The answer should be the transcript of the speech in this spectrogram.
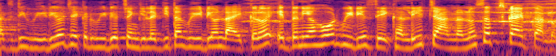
ਅੱਜ ਦੀ ਵੀਡੀਓ ਜੇਕਰ ਵੀਡੀਓ ਚੰਗੀ ਲੱਗੀ ਤਾਂ ਵੀਡੀਓ ਨੂੰ ਲਾਈਕ ਕਰੋ। ਇਦਾਂ ਦੀਆਂ ਹੋਰ ਵੀਡੀਓਜ਼ ਦੇਖਣ ਲਈ ਚੈਨਲ ਨੂੰ ਸਬਸਕ੍ਰਾਈਬ ਕਰ ਲਓ।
